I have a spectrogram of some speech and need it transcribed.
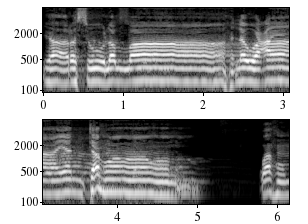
يا رسول الله لو عاينتهم وهم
